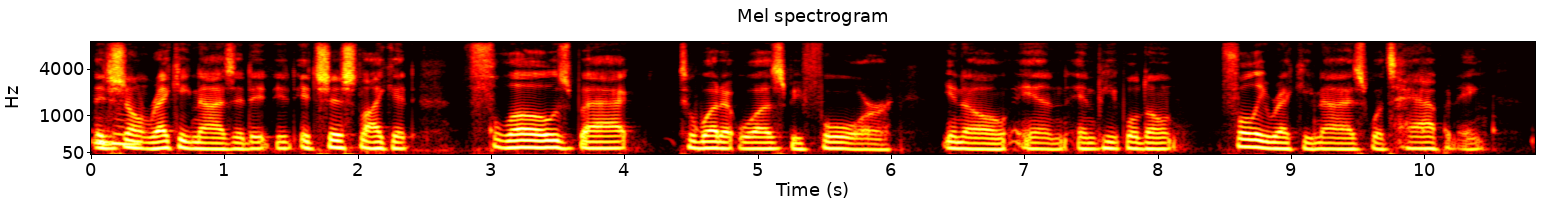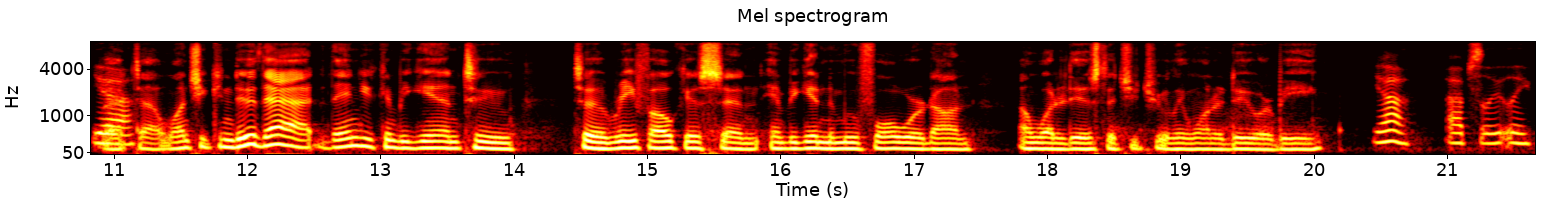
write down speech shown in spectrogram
They just don't recognize it. It, it. It's just like it flows back to what it was before, you know, and, and people don't fully recognize what's happening. Yeah. But uh, once you can do that, then you can begin to to refocus and, and begin to move forward on on what it is that you truly want to do or be. Yeah, absolutely.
